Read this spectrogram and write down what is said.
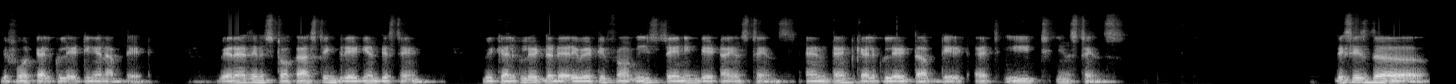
before calculating an update. Whereas in stochastic gradient descent, we calculate the derivative from each training data instance and then calculate the update at each instance. This is the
